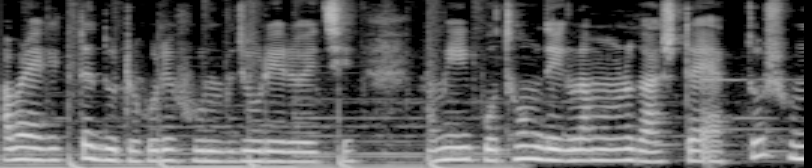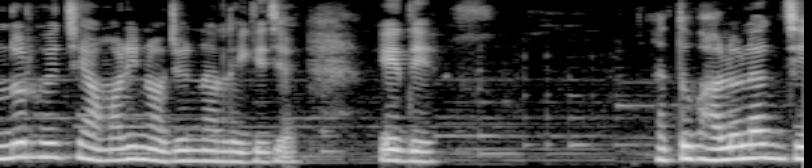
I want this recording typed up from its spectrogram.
আবার এক একটা দুটো করে ফুল জড়ে রয়েছে। আমি এই প্রথম দেখলাম আমার গাছটা এত সুন্দর হয়েছে, আমারই নজর না লেগে যায় এদের। এত ভালো লাগছে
